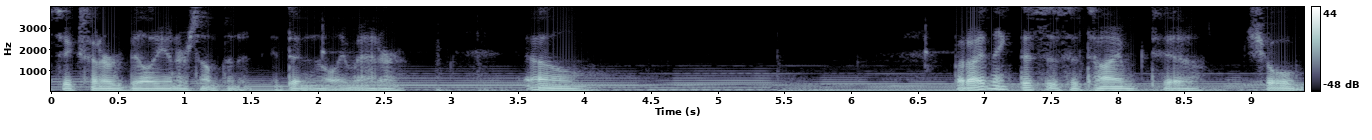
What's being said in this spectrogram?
600 billion or something. It, didn't really matter. Um, but I think this is a time to show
